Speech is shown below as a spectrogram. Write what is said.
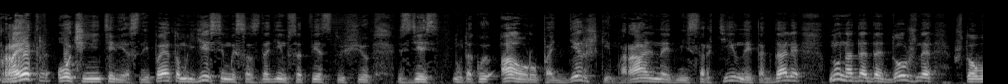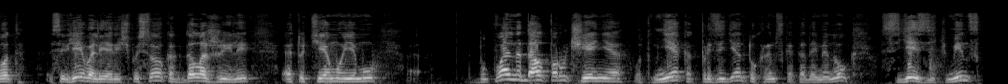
проект кошельки. очень интересный. Поэтому, если мы создадим соответствующую здесь, ну, такую ауру поддержки, моральной, административной и так далее, ну, надо дать должное, что вот Сергей Валерьевич, после того, как доложили эту тему ему, буквально дал поручение вот мне, как президенту Крымской академии наук, съездить в Минск,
